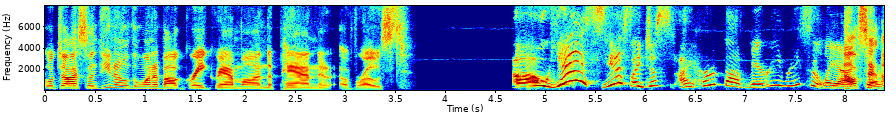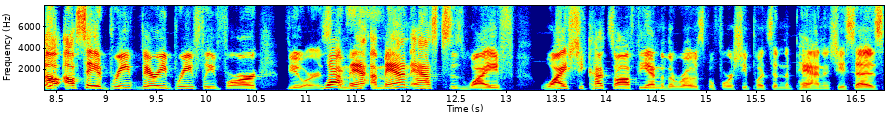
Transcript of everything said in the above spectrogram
well, Jocelyn, do you know the one about great grandma and the pan of roast? Oh yes, yes. I just I heard that very recently. Actually. I'll say I'll, I'll say it brief, very briefly for our viewers. Yes. A man, a man asks his wife why she cuts off the end of the roast before she puts it in the pan, and she says,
